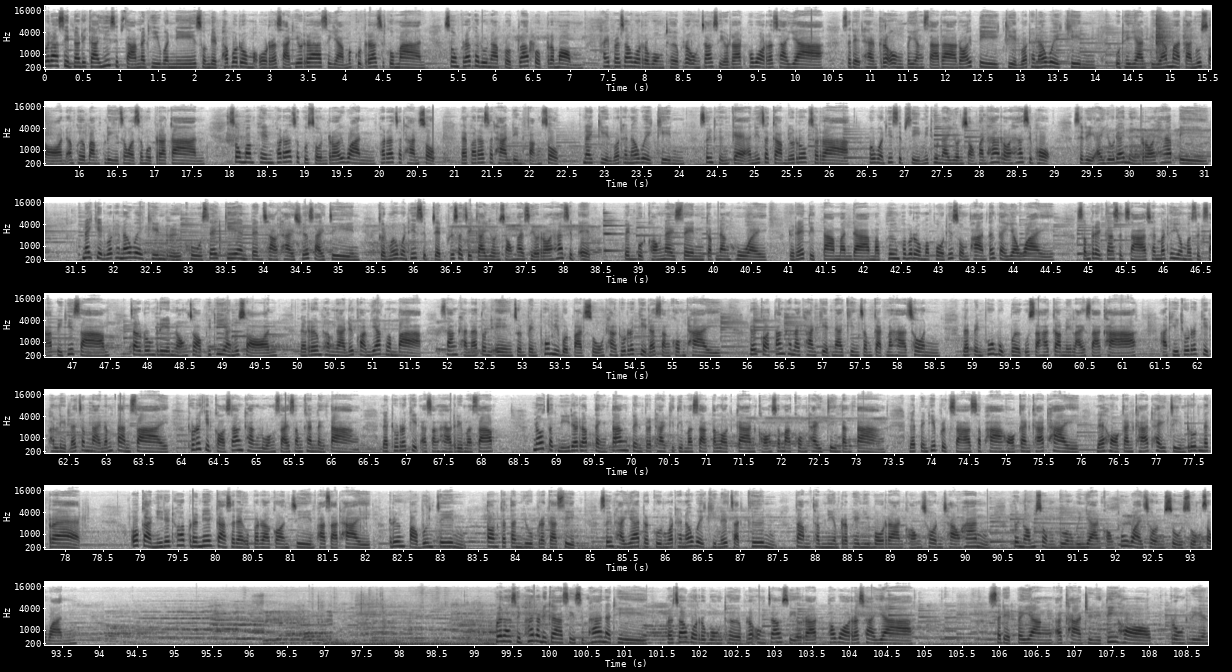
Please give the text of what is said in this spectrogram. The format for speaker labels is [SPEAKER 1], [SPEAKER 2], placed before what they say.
[SPEAKER 1] เวลา 10นาฬิกา23 นาทีวันนี้ สมเด็จพระบรมโอรสาธิราชสยามกุฎราชกุมาร ทรงพระกรุณาโปรดเกล้าโปรดกระหม่อม ให้พระเจ้าวรวงศ์เธอพระองค์เจ้าศรีรัตน์พระวรชายา เสด็จแทนพระองค์ไปยังสาราร้อยปีกีดวัฒนเวคิน อุทยานปิยมาตานุสรอำเภอบางพลีจังหวัดสมุทรปราการ ทรงบำเพ็ญพระราชกุศลร้อยวัน พระราชทานศพ และพระราชทานดินฝังศพ นายกีดวัฒนเวคิน ซึ่งถึงแก่อนิจกรรมด้วยโรคชรา เมื่อวันที่ 14 มิถุนายน 2556 สิริอายุได้ 105 ปีนายกิจวัฒนเวคิน หรือครูเซเกียน เป็นชาวไทยเชื้อสายจีน เกิดเมื่อวันที่ 17 พฤศจิกายน 2451 เป็นบุตรของนายเซนกับนางฮวย โดยได้ติดตามมันดามาพึ่งพระบรมโพธิสมภารตั้งแต่เยาว์วัยสำเร็จการศึกษาชั้นมัธยมศึกษาปีที่ 3 จากโรงเรียนหนองจอกพิทยานุสร์และเริ่มทำงานด้วยความยากลำบาก สร้างฐานะตนเองจนเป็นผู้มีบทบาทสูงทางธุรกิจและสังคมไทย โดยก่อตั้งธนาคารเกียรตินาคินจำกัดมหาชน และเป็นผู้บุกเบิกอุตสาหกรรมในหลายสาขา อาทิธุรกิจผลิตและจำหน่ายน้ำตาลทราย ธุรกิจก่อสร้างทางหลวงสายสำคัญต่างๆ และธุรกิจอสังหาริมทรัพย์ นอกจากนี้ได้รับแต่งตั้งเป็นประธานกิติมศักดิ์ตลอดการของสมาคมไทยจีนต่างๆ และเป็นที่ปรึกษาสภาหอการค้าไทย และหอการค้าไทยจีนรุ่นแรกๆโอกาสนี้ได้ทอดพระเนตรการแสดงอุปรากรจีน ภาษาไทย เรื่องเป่าบุญจินตอนกตัญญูประกาศสิทธิ์ซึ่งทายาทตระกูลวัฒนเวคินได้จัดขึ้น ตามธรรมเนียมประเพณีโบราณของชนชาวฮั่น เพื่อน้อมส่งดวงวิญญาณของผู้วายชนสู่สวงสวรรค์ เวลา 15นาฬิกา45 นาที พระเจ้าวรวงศ์เธอพระองค์เจ้าศรีรัตน์พระวรชายา เสด็จไปยังอาคาร Trinity Hall โรงเรียน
